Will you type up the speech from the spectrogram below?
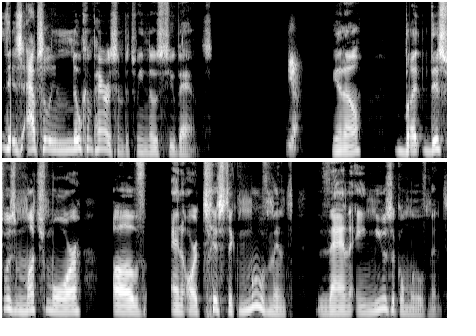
There's absolutely no comparison between those two bands. yeah, You know, but this was much more of an artistic movement than a musical movement.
